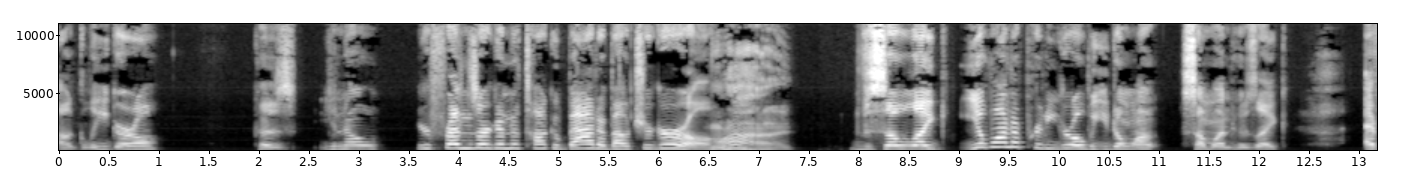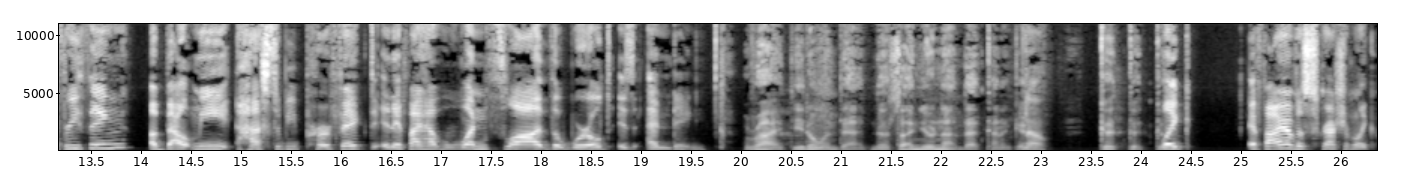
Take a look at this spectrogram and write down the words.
ugly girl. Cause, you know, your friends are gonna talk bad about your girl. right. So, like, you want a pretty girl, but you don't want someone who's like, everything about me has to be perfect, and if I have one flaw, the world is ending. Right. You don't want that. No, so, and you're not that kind of girl. No. Good, good, good. Like, if I have a scratch, I'm like,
